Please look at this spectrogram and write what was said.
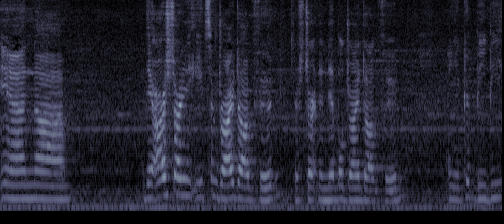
And uh, they are starting to eat some dry dog food. They're starting to nibble dry dog food. Are you good BBs?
